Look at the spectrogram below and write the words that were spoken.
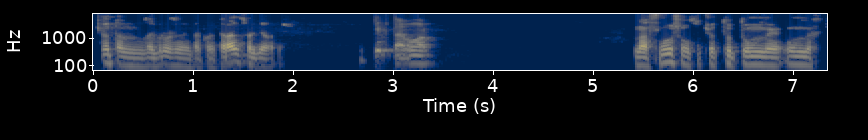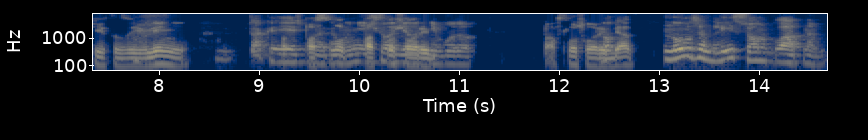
Что там загруженный такой? Трансфер делаешь? Типа того. Наслушался, что тут умные, умных каких-то заявлений. Так и есть, послу- поэтому ничего послушал делать реб- не буду. Послушал Ну, ребят. Нужен ли сон платным?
